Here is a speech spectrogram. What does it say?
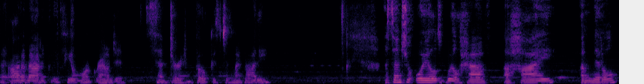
I automatically feel more grounded, centered, and focused in my body. Essential oils will have a high, a middle,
